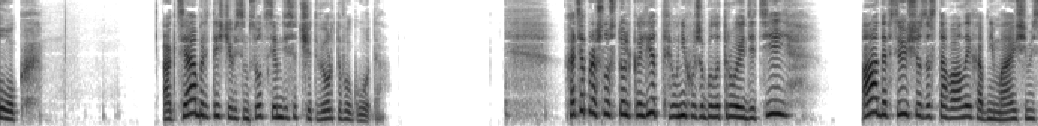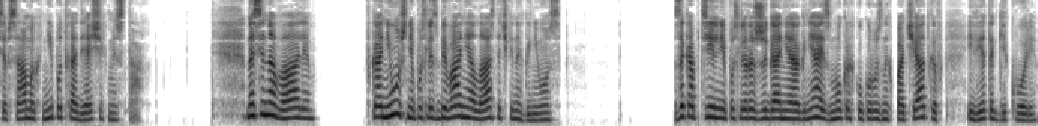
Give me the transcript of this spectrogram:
Эпилог. Октябрь 1874 года. Хотя прошло столько лет, у них уже было трое детей, Ада все еще заставала их обнимающимися в самых неподходящих местах. На сеновале, в конюшне после сбивания ласточкиных гнезд, за коптильней после разжигания огня из мокрых кукурузных початков и веток гикори.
